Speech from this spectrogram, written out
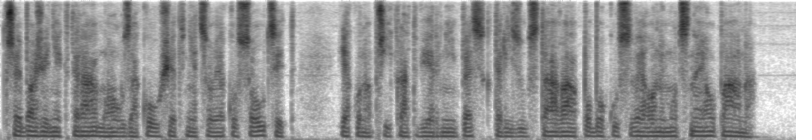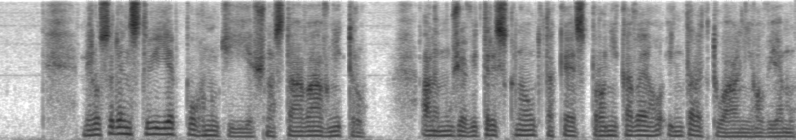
Třeba, že některá mohou zakoušet něco jako soucit, jako například věrný pes, který zůstává po boku svého nemocného pána. Milosedenství je pohnutí, jež nastává vnitru, ale může vytrysknout také z pronikavého intelektuálního věmu,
